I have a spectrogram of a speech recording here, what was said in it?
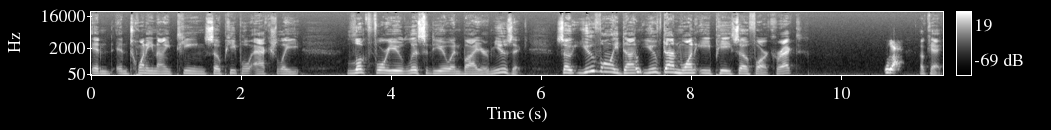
in in 2019 so people actually look for you, listen to you, and buy your music. So you've only done you've done one EP so far, correct? Yes. Okay.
